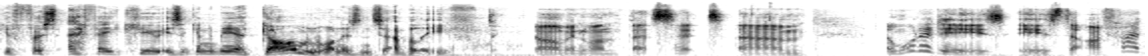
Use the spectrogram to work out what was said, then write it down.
your first FAQ is it going to be a Garmin one, isn't it? I believe the Garmin one. That's it. Um, and what it is is that I've had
